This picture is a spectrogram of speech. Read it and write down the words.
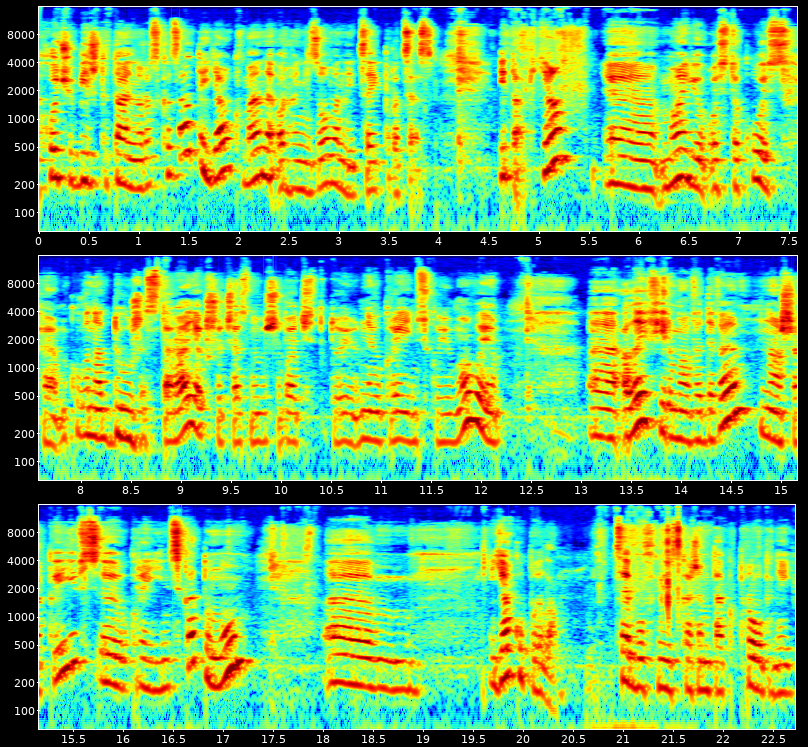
хочу більш детально розказати, як в мене організований цей процес. І так, я маю ось таку схемку. Вона дуже стара, якщо чесно, ви ще бачите, тою не українською мовою. Е, але фірма ВДВ, наша Київсь, е, українська, тому е, я купила. Це був мій, скажімо так, пробний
